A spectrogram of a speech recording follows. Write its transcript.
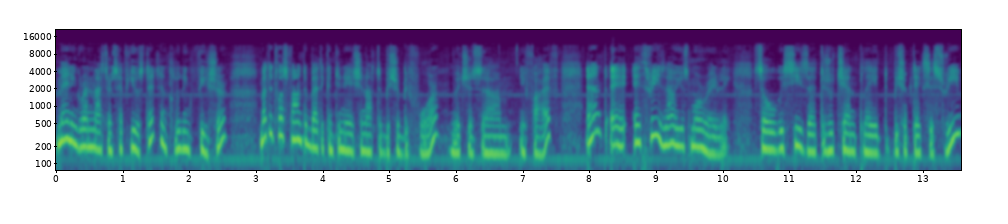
Many grandmasters have used it, including Fischer, but it was found a better continuation after bishop b4, which is um, e5, and a, a3 is now used more rarely. So we see that Zhu Chen played bishop takes e3,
